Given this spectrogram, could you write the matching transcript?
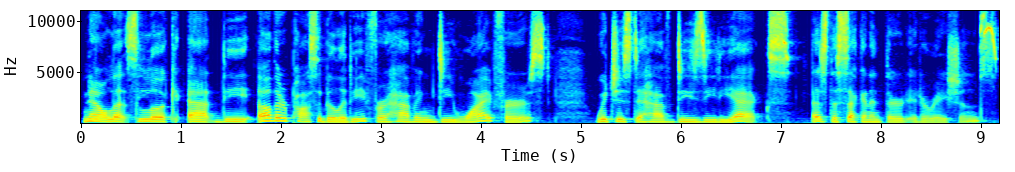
Now let's look at the other possibility for having dy first, which is to have dz dx as the second and third iterations.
